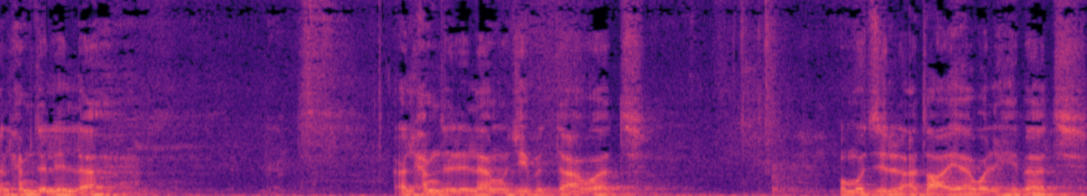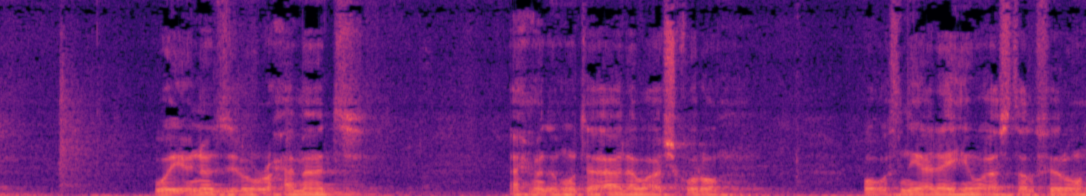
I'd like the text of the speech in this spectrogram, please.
الحمد لله الحمد لله مجيب الدعوات ومجزل العطايا والهبات وينزل الرحمات أحمده تعالى وأشكره وأثني عليه وأستغفره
